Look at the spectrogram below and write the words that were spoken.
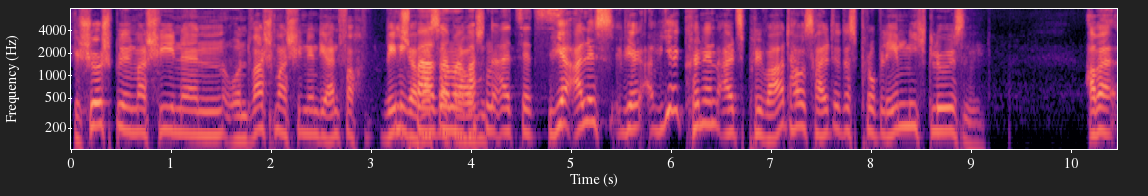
Geschirrspülmaschinen und Waschmaschinen, die einfach weniger die Wasser brauchen. waschen als jetzt. Wir alles, wir, wir können als Privathaushalte das Problem nicht lösen. Aber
